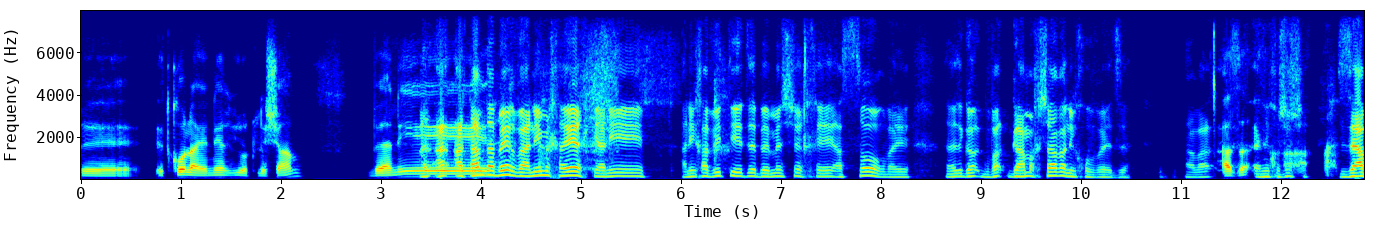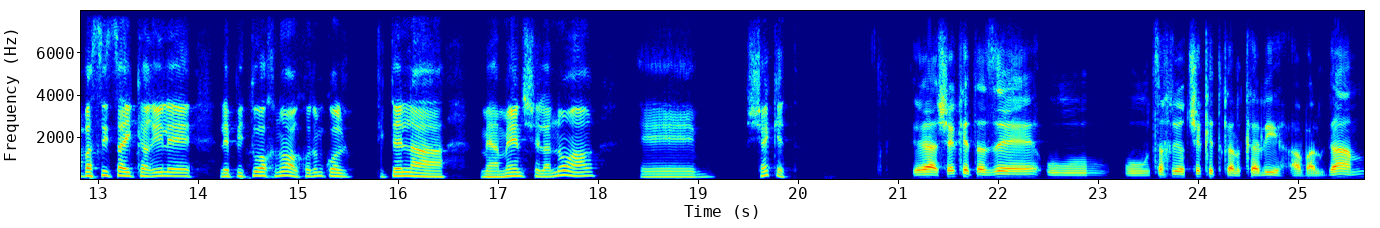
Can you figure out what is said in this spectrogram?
ואת כל האנרגיות לשם, ואני... אתה מדבר ואני מחייך, כי אני, אני חוויתי את זה במשך uh, עשור, וגם עכשיו אני חווה את זה. אבל אז... אני חושב שזה הבסיס העיקרי לפיתוח נוער. קודם כל, תיתן למאמן של הנוער uh, שקט. תראה, השקט הזה הוא, הוא צריך להיות שקט כלכלי, אבל גם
